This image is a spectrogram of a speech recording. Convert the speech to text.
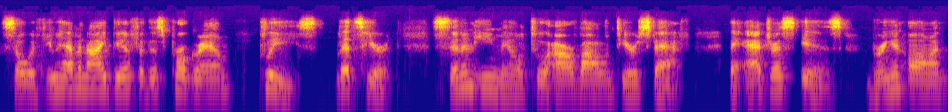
So if you have an idea for this program, please let's hear it. Send an email to our volunteer staff the address is bring it on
